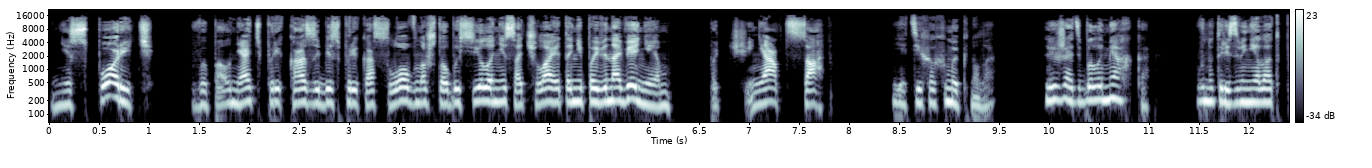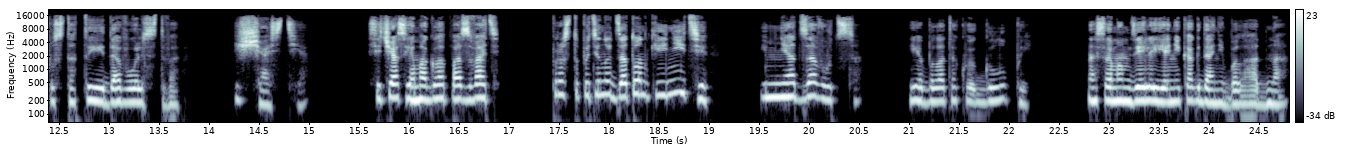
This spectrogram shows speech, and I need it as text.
«Не спорить! Выполнять приказы беспрекословно, чтобы сила не сочла это неповиновением подчиняться!» Я тихо хмыкнула. Лежать было мягко. Внутри звенело от пустоты и довольства. И счастья. Сейчас я могла позвать, просто потянуть за тонкие нити, и мне отзовутся. Я была такой глупой. На самом деле я никогда не была одна.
